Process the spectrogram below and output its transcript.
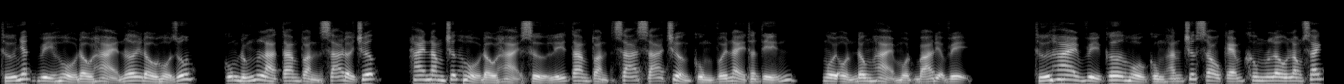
Thứ nhất vì hổ đầu hải nơi đầu hổ rút, cũng đúng là tam toàn xã đời trước, hai năm trước hổ đầu hải xử lý tam toàn xã xã trưởng cùng với này thân tín, ngồi ổn Đông Hải một bá địa vị. Thứ hai vì cơ hồ cùng hắn trước sau kém không lâu long sách,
